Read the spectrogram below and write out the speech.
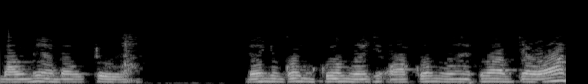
เบาเนื้อเบาตัว เดินจงกรมกลัวเหงื่อจะออกกลัวเหงื่อกลัวจะร้อน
